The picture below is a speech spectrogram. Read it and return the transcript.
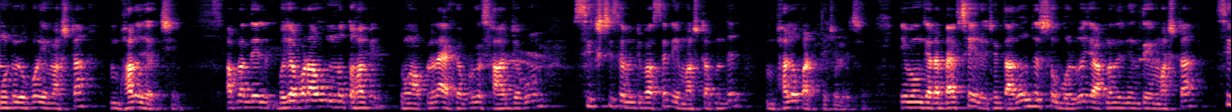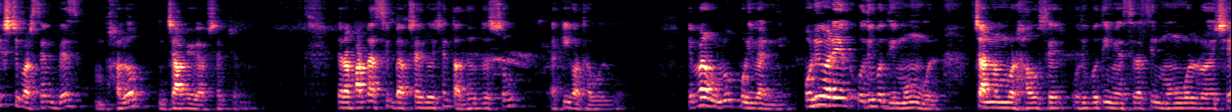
মোটের উপর এই মাসটা ভালো যাচ্ছে। আপনাদের বোঝাপড়াও উন্নত হবে এবং আপনারা একে অপরকে সাহায্য করুন। সিক্সটি সেভেন্টি পার্সেন্ট এই মাসটা আপনাদের ভালো কাটতে চলেছে। এবং যারা ব্যবসায়ী রয়েছেন, তাদের উদ্দেশ্য বলব যে আপনাদের কিন্তু এই মাসটা সিক্সটি পার্সেন্ট বেশ ভালো যাবে ব্যবসার জন্য। যারা পার্টনারশিপ ব্যবসায়ী রয়েছেন, তাদের উদ্দেশ্যও একই কথা বলব। এবার বলব পরিবার নিয়ে। পরিবারের অধিপতি মঙ্গল, চার নম্বর হাউসের অধিপতি মেষ রাশির মঙ্গল রয়েছে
